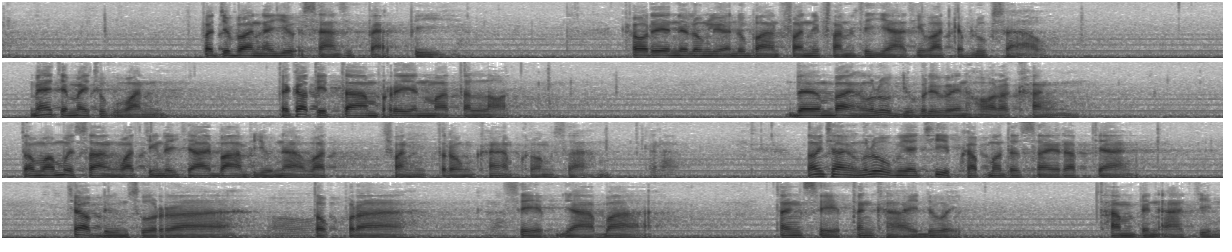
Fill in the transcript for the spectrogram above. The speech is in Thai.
ปัจจุบันอายุ 38 ปี เขาเรียนในโรงเรียนอนุบาลฟันนิฟันวิทยาที่วัดกับลูกสาว แม้จะไม่ทุกวัน แต่ก็ติดตามเรียนมาตลอด เดิมบ้านของลูกอยู่บริเวณหอระฆัง ต่อมาเมื่อสร้างวัดจึงได้ย้ายบ้านไปอยู่หน้าวัดฝั่งตรงข้ามคลองสามครับน้องชายของลูกมีอาชีพขับมอเตอร์ไซค์รับจ้าง ชอบดื่มสุราอ๋อตกปลาครับ เสพยาบ้า ทั้งเสพทั้งขายด้วยทำเป็นอาจิน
